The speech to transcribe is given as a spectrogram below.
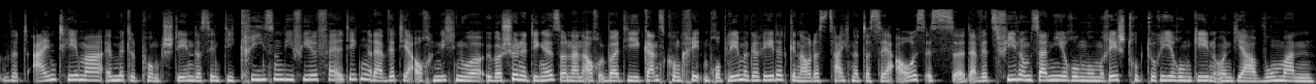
wird ein Thema im Mittelpunkt stehen. Das sind die Krisen, die vielfältigen. Da wird ja auch nicht nur über schöne Dinge, sondern auch über die ganz konkreten Probleme geredet. Genau das zeichnet das sehr aus. Ist, äh, da wird es viel um Sanierung, um Restrukturierung gehen und ja, wo man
